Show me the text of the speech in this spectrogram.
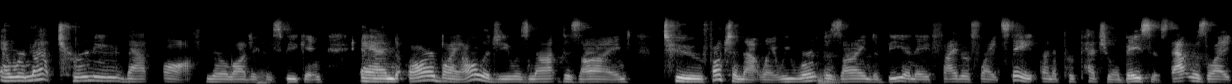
And we're not turning that off, neurologically yeah. speaking. And our biology was not designed to function that way. We weren't designed to be in a fight or flight state on a perpetual basis. That was like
